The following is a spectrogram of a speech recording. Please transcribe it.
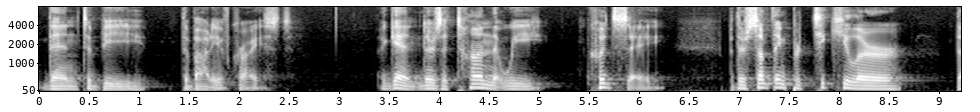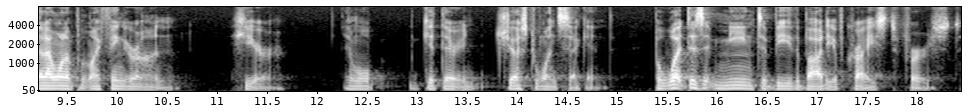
then to be the body of Christ? Again, there's a ton that we could say, but there's something particular that I want to put my finger on here. And we'll get there in just one second. But what does it mean to be the body of Christ first?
